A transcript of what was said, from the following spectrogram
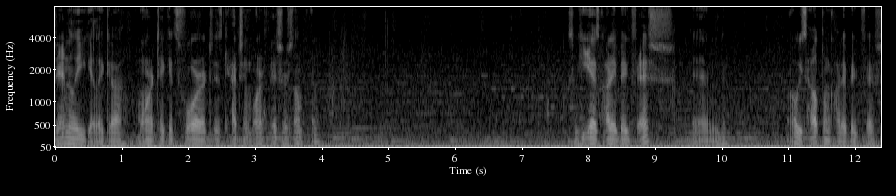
generally you get like uh, more tickets for just catching more fish or something. So he has caught a big fish, and oh, he's helped him caught a big fish.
